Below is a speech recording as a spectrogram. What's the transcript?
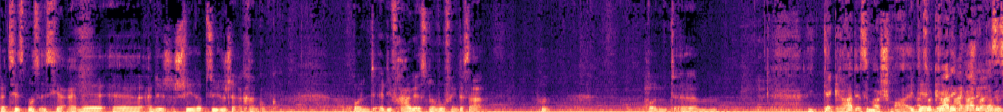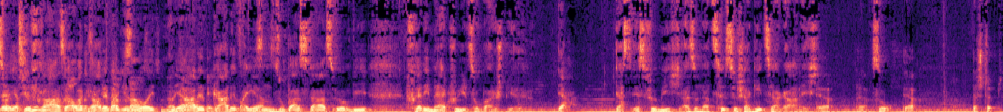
Narzissmus ist ja eine, äh, eine schwere psychische Erkrankung. Und äh, die Frage ist nur, wo fängt das an? Hm? Und ähm, Der Grad ist immer schmal. Der- also gerade, gerade, das ist zwar jetzt eine Phrase, aber gerade bei diesen Applaus. Leuten, ne? Ja, gerade, okay. gerade bei diesen Ja. Superstars irgendwie, Freddie Mercury zum Beispiel. ja, Das ist für mich, also narzisstischer geht's ja gar nicht. ja, ja. So. Ja, das stimmt.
